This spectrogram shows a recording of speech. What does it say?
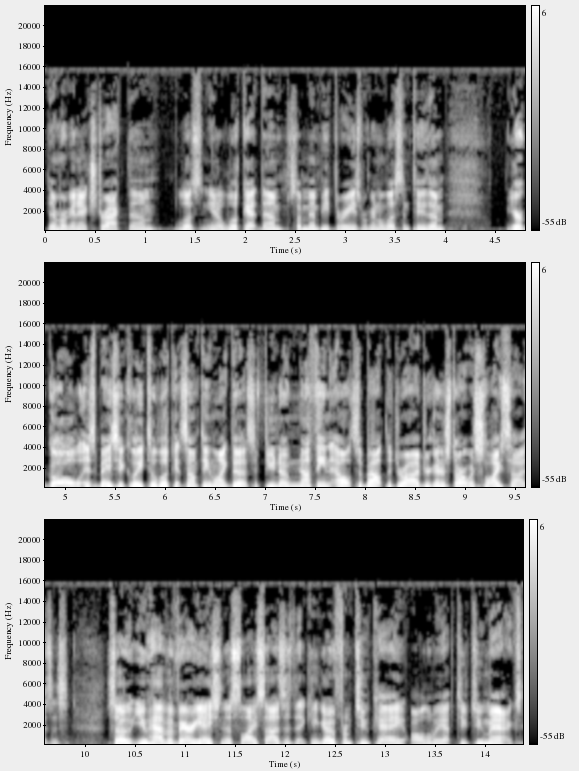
then we're going to extract them, listen, you know, look at them, some MP3s. We're going to listen to them your goal is basically to look at something like this. If you know nothing else about the drive, you're going to start with slice sizes. So you have a variation of slice sizes that can go from 2K all the way up to 2 megs.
